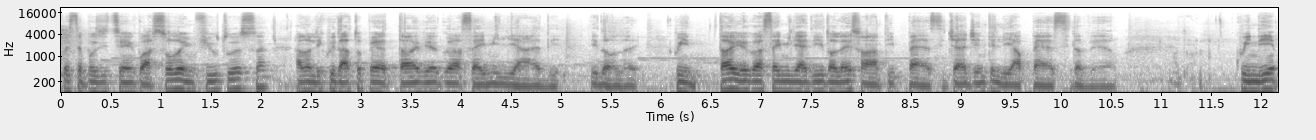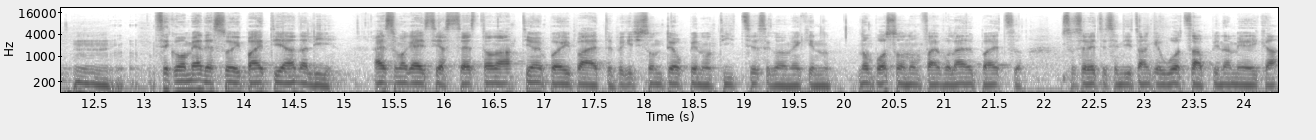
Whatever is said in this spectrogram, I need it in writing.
queste posizioni qua, solo in futures, hanno liquidato per 3,6 miliardi di dollari. Quindi 3,6 miliardi di dollari sono andati persi, cioè la gente li ha persi davvero. Quindi, mh, secondo me adesso ripartirà da lì. Adesso magari si assesta un attimo e poi riparte, perché ci sono troppe notizie, secondo me, che no- non possono non far volare il prezzo. Non so se avete sentito anche WhatsApp in America.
